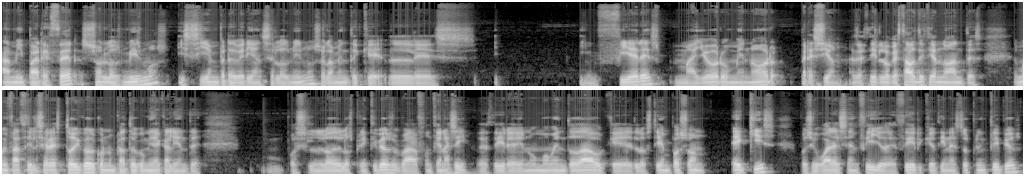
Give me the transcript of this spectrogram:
a mi parecer son los mismos y siempre deberían ser los mismos, solamente que les infieres mayor o menor presión. Es decir, lo que estabas diciendo antes, es muy fácil ser estoico con un plato de comida caliente. Pues lo de los principios va a funcionar así. Es decir, en un momento dado que los tiempos son X, pues igual es sencillo decir que tienes estos principios,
